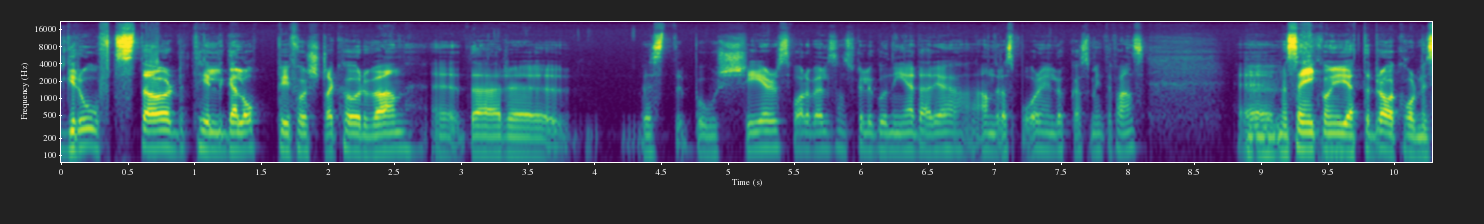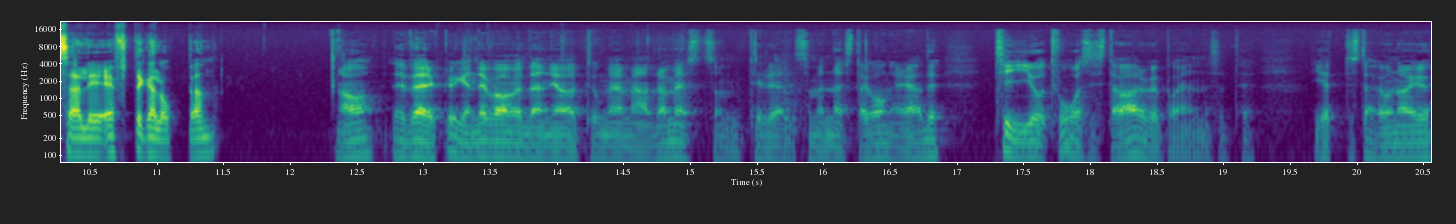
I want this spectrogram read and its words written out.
grovt störd till galopp i första kurvan, eh, där Västerbo Shears var det väl som skulle gå ner där i andra spår i en lucka som inte fanns. Eh, mm. Men sen gick hon ju jättebra, Colmy Sally, efter galoppen. Ja, det verkligen. Det var väl den jag tog med mig allra mest som, till, som en nästa gång. Jag hade 10 och 2 sista varvet på henne. Så det är jättestarkt. Hon har ju...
